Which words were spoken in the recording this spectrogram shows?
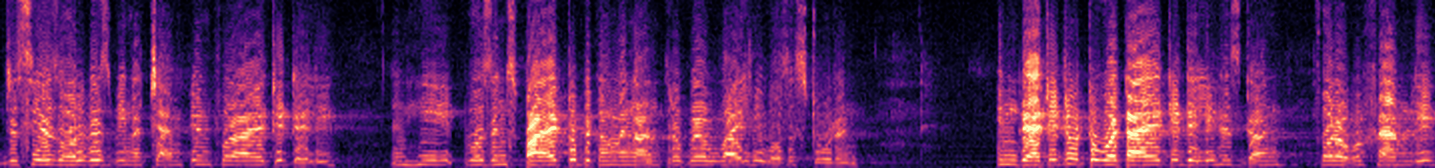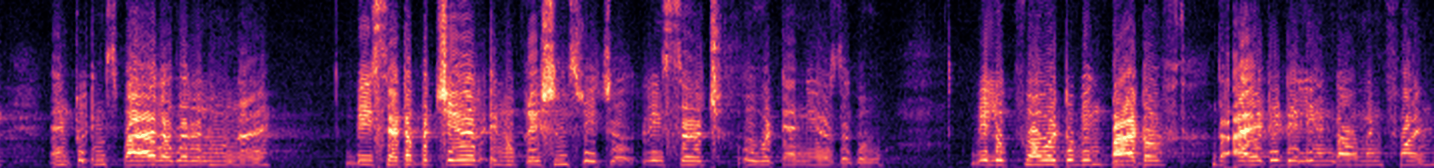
Jesse has always been a champion for IIT Delhi, and he was inspired to become an entrepreneur while he was a student. In gratitude to what IIT Delhi has done for our family and to inspire other alumni, we set up a chair in operations research over 10 years ago. We look forward to being part of the IIT Delhi Endowment Fund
